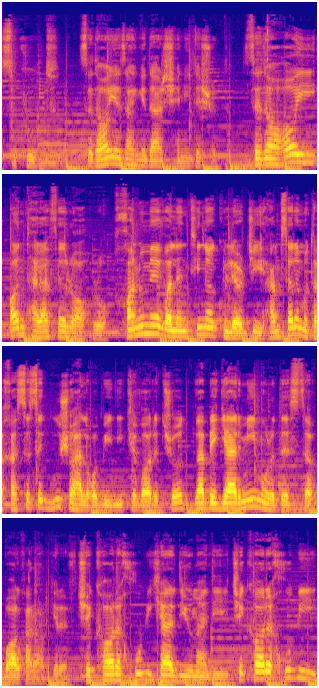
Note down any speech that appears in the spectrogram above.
سکوت. صدای زنگ در شنیده شد. صداهایی آن طرف راهرو خانم والنتینا کولرجی همسر متخصص گوش و حلق و بینی که وارد شد و به گرمی مورد استقبال قرار گرفت. چه کار خوبی کردی اومدی؟ چه کار خوبی؟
